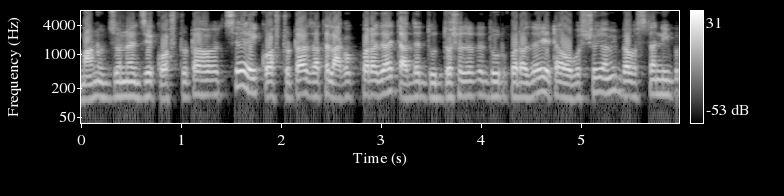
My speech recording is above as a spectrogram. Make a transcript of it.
মানুষজনের যে কষ্টটা হচ্ছে, এই কষ্টটা যাতে লাঘব করা যায়, তাদের দুর্দশা যাতে দূর করা যায়, এটা অবশ্যই আমি ব্যবস্থা নিব।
